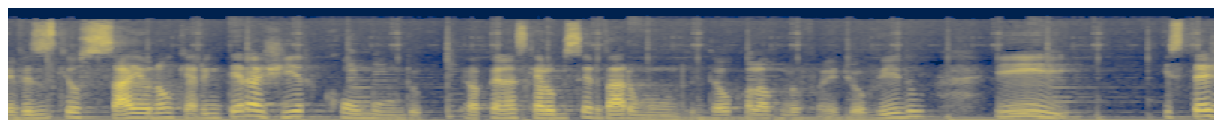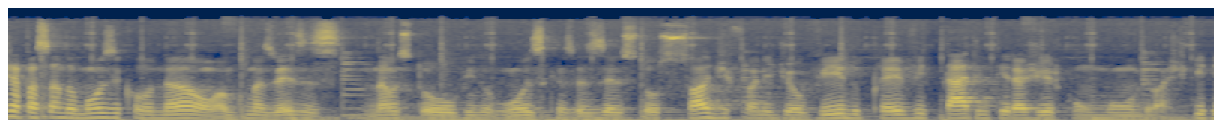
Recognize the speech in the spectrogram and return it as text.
Tem vezes que eu saio, eu não quero interagir com o mundo, eu apenas quero observar o mundo. Então eu coloco meu fone de ouvido e esteja passando música ou não, algumas vezes não estou ouvindo música, às vezes eu estou só de fone de ouvido para evitar interagir com o mundo. Eu acho que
